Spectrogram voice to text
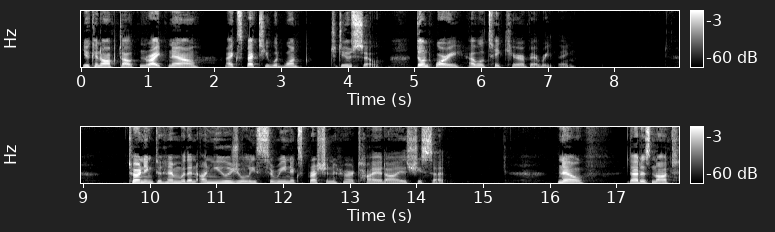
You can opt out right now. I expect you would want to do so. Don't worry, I will take care of everything. Turning to him with an unusually serene expression in her tired eyes, she said, No, that is not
